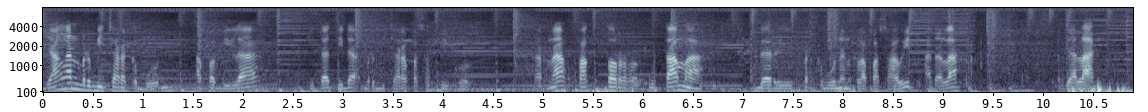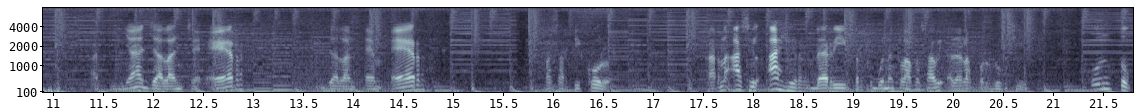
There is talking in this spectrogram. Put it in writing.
Jangan berbicara kebun apabila kita tidak berbicara pasar pikul. Karena faktor utama dari perkebunan kelapa sawit adalah jalan. Artinya jalan CR, jalan MR, pasar pikul karena hasil akhir dari perkebunan kelapa sawit adalah produksi. Untuk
